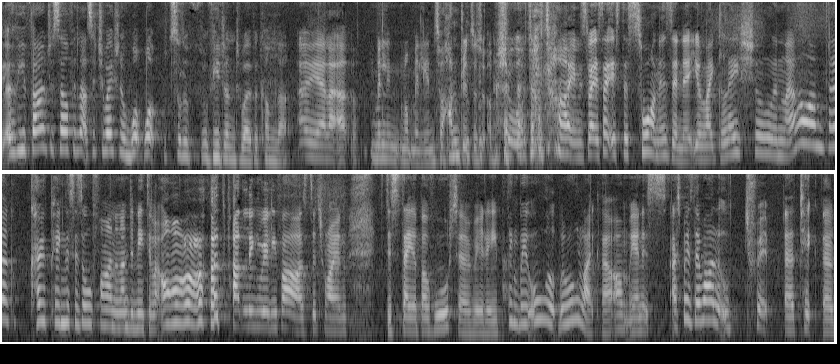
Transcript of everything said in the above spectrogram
Have you found yourself in that situation and what, what sort of have you done to overcome that? Oh yeah like a million not millions but hundreds of, i'm sure of times. But it's like it's the swan isn't it? You're like glacial and like oh i'm uh, coping this is all fine and underneath you're like oh it's paddling really fast to try and to stay above water really i think we all we're all like that aren't we and it's i suppose there are little trip uh, tick, uh,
